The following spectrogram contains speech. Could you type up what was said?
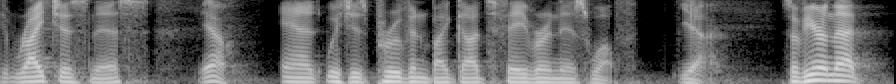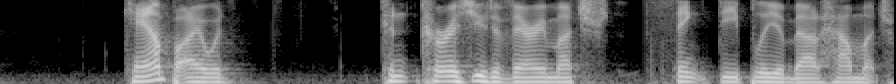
righteousness, Yeah. and which is proven by God's favor and His wealth. Yeah. So if you're in that camp, I would encourage you to very much think deeply about how much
